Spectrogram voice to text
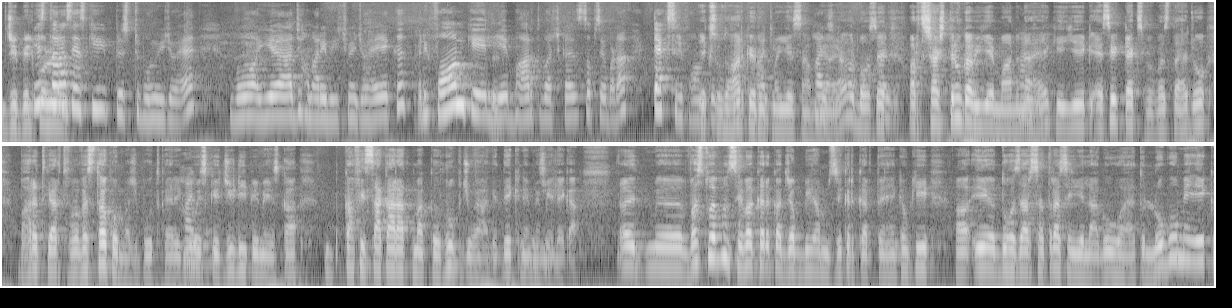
जी बिल्कुल। इस तरह से इसकी पृष्ठभूमि जो है वो ये आज हमारे बीच में जो है एक रिफॉर्म के लिए भारतवर्ष का सबसे बड़ा टैक्स रिफॉर्म एक सुधार के रूप में ये सामने आया और बहुत से अर्थशास्त्रियों का भी ये मानना है कि ये एक ऐसी टैक्स व्यवस्था है जो भारत की अर्थव्यवस्था को मज़बूत करेगी और इसके जीडीपी में इसका काफ़ी सकारात्मक रूप जो है आगे देखने में मिलेगा। वस्तु एवं सेवा कर का जब भी हम ज़िक्र करते हैं क्योंकि दो से ये लागू हुआ है तो लोगों में एक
